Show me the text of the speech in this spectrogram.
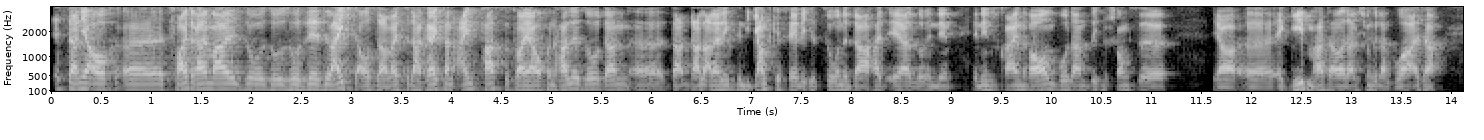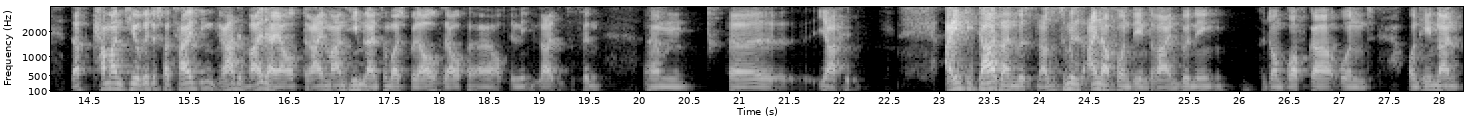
es dann ja auch äh, zwei, dreimal so, so, so sehr leicht aussah. Weißt du, da reicht dann ein Pass, das war ja auch in Halle so, dann, äh, da, dann allerdings in die ganz gefährliche Zone, da halt eher so in den, in den freien Raum, wo dann sich eine Chance ja, äh, ergeben hat. Aber da habe ich schon gedacht, boah, Alter, das kann man theoretisch verteidigen, gerade weil da ja auch drei Mann, Hemlein zum Beispiel auch, ist ja auch äh, auf der linken Seite zu finden, ähm, äh, ja, eigentlich da sein müssten. Also zumindest einer von den dreien, Bünning, Dombrovka und, und Hemlein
